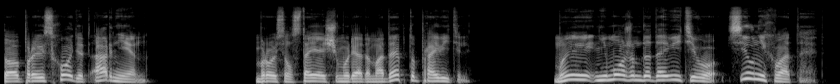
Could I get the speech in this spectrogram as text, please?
«Что происходит, Арниен?» Бросил стоящему рядом адепту правитель. «Мы не можем додавить его, сил не хватает»,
